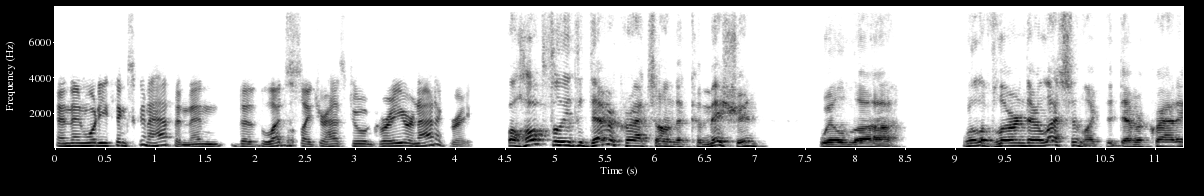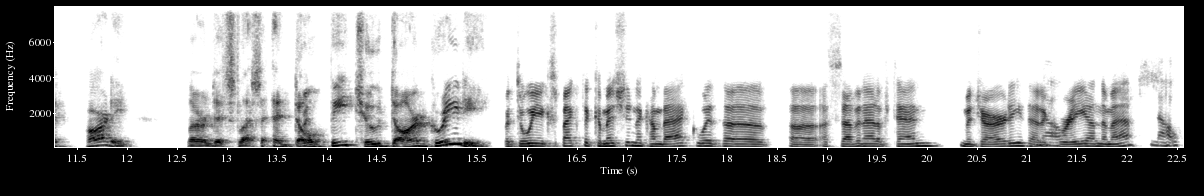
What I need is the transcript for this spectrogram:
and then what do you think's going to happen? Then the legislature has to agree or not agree. Well, hopefully the Democrats on the commission will uh, will have learned their lesson, like the Democratic Party learned its lesson. And don't be too darn greedy. But do we expect the commission to come back with a a, a seven out of ten majority that No. agree on the maps? no,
